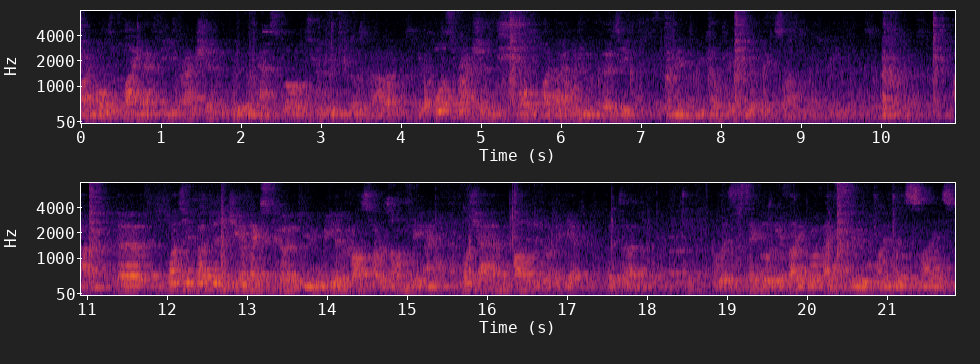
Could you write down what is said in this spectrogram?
by multiplying that feed fraction with the mass flow of 200 kilos per hour, the coarse fraction multiplied by 130, and then you calculate G of x after that. Um, the, once you've got the G of x curve, you read across horizontally, and unfortunately I haven't plotted it over here, but um, well, let's just take a look if I go back to one of those slides.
